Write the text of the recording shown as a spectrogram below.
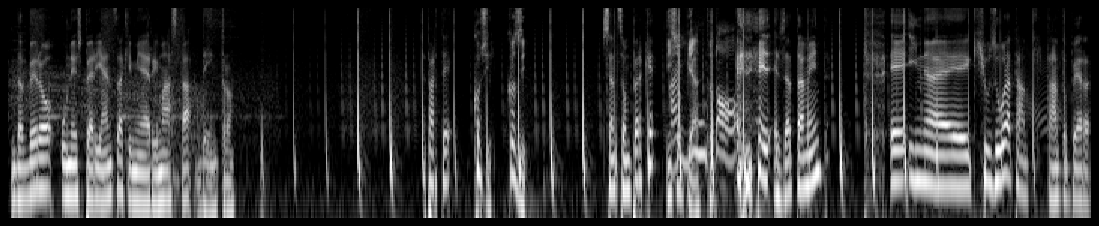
davvero un'esperienza che mi è rimasta dentro. Parte così, Così, senza un perché. di soppiatto. Esattamente. E in eh, chiusura, tanto, tanto per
